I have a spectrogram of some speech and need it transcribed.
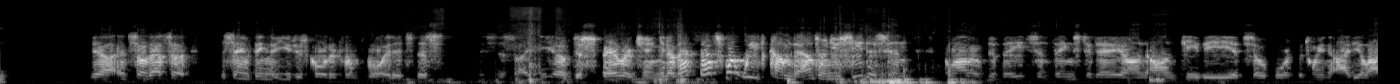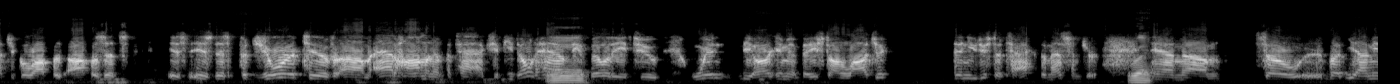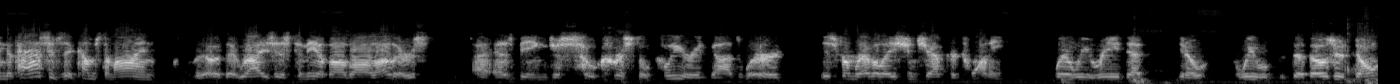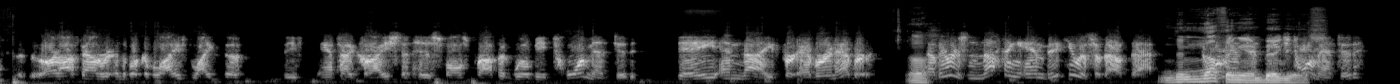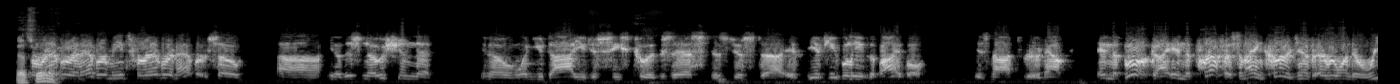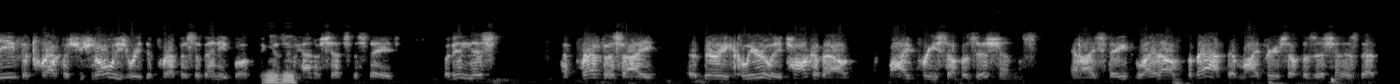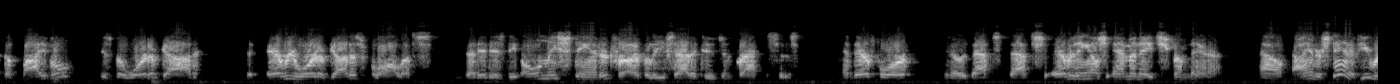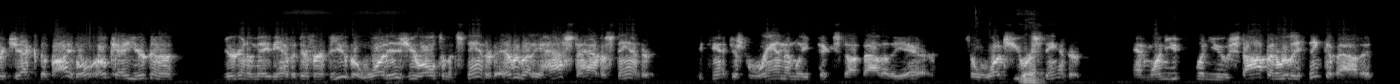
Yeah, and so that's a the same thing that you just quoted from Freud. It's this it's this idea of disparaging. You know, that's that's what we've come down to, and you see this in a lot of debates and things today on on TV and so forth between ideological op- opposites. Is, is this pejorative um, ad hominem attacks? If you don't have mm. the ability to win the argument based on logic, then you just attack the messenger. Right. And um, so, but yeah, I mean, the passage that comes to mind uh, that rises to me above all others uh, as being just so crystal clear in God's word is from Revelation chapter 20, where we read that, you know, we the, those who don't are not found written in the book of life, like the the Antichrist and his false prophet, will be tormented day and night forever and ever. Oh. Now there is nothing ambiguous about that. nothing ambiguous. Tormented. That's forever right. Forever and ever means forever and ever. So uh, you know this notion that you know, when you die, you just cease to exist is just, uh, if, if you believe the Bible, is not true. Now, in the book, I, in the preface, and I encourage everyone to read the preface. You should always read the preface of any book because mm-hmm. it kind of sets the stage. But in this uh, preface, I very clearly talk about my presuppositions, and I state right off the bat that my presupposition is that the Bible is the Word of God, that every Word of God is flawless, that it is the only standard for our beliefs, attitudes, and practices, and therefore, you know, that's that's everything else emanates from there. Now, I understand if you reject the Bible, okay, you're gonna you're gonna maybe have a different view, but what is your ultimate standard? Everybody has to have a standard. You can't just randomly pick stuff out of the air. So, what's your right. standard? And when you when you stop and really think about it,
